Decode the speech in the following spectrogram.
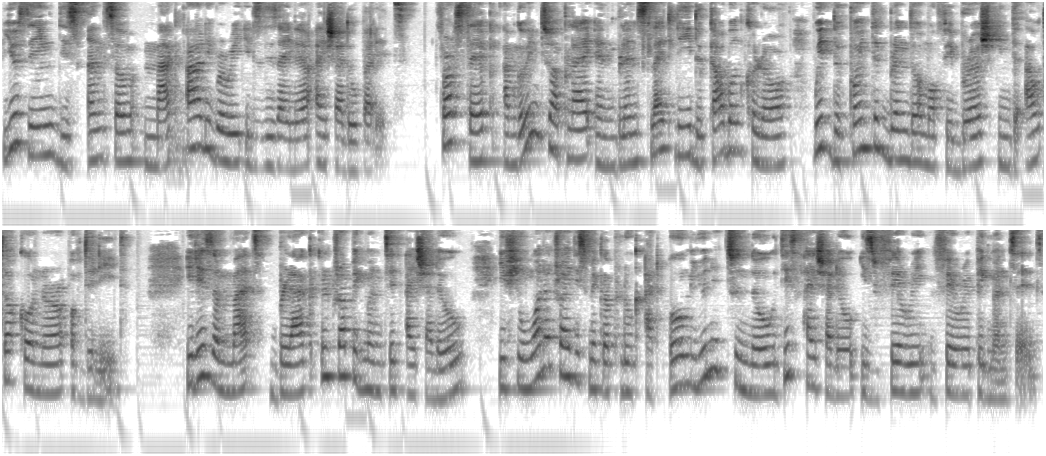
using this handsome MAC Art Library It's Designer eyeshadow palette. First step, I'm going to apply and blend slightly the carbon color with the pointed blender Morphe brush in the outer corner of the lid. It is a matte, black, ultra pigmented eyeshadow. If you wanna try this makeup look at home, you need to know this eyeshadow is very, very pigmented.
